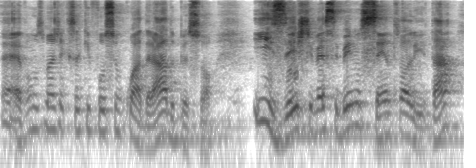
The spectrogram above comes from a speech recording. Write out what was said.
É, vamos imaginar que isso aqui fosse um quadrado, pessoal, e Z estivesse bem no centro ali, tá?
